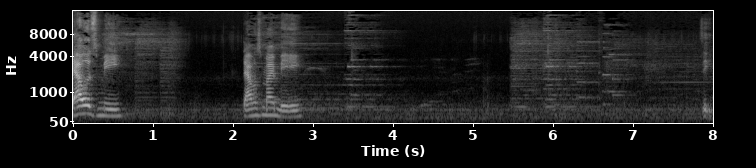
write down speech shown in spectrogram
That was me. That was my Mii. See,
